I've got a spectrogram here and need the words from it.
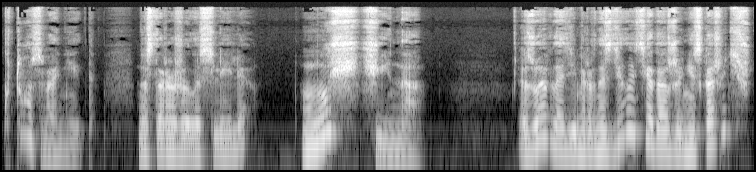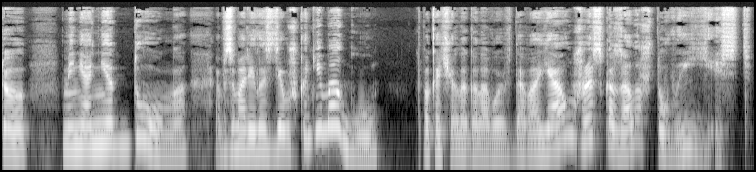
«Кто звонит?» — насторожилась Лиля. «Мужчина». «Зоя Владимировна, сделайте одолжение, скажите, что меня нет дома», — взмолилась девушка. «Не могу». — покачала головой вдова. — Я уже сказала, что вы есть.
